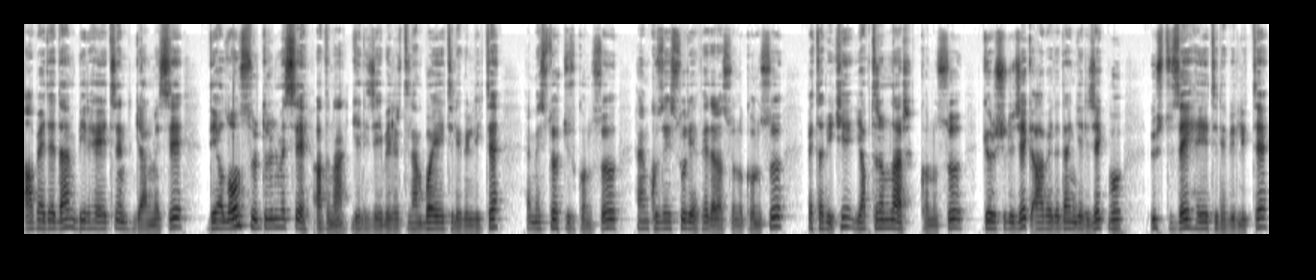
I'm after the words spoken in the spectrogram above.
ABD'den bir heyetin gelmesi, diyaloğun sürdürülmesi adına geleceği belirtilen bu heyet ile birlikte hem S-400 konusu hem Kuzey Suriye Federasyonu konusu ve tabii ki yaptırımlar konusu görüşülecek. ABD'den gelecek bu üst düzey heyet ile birlikte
